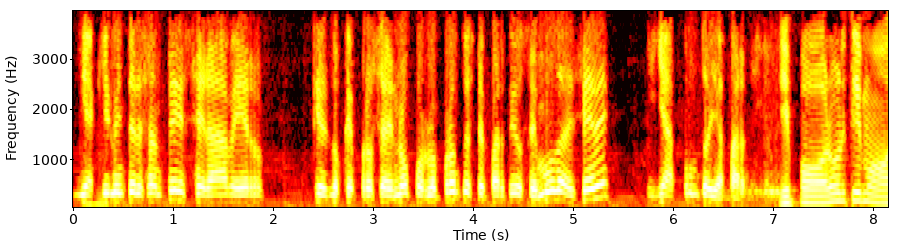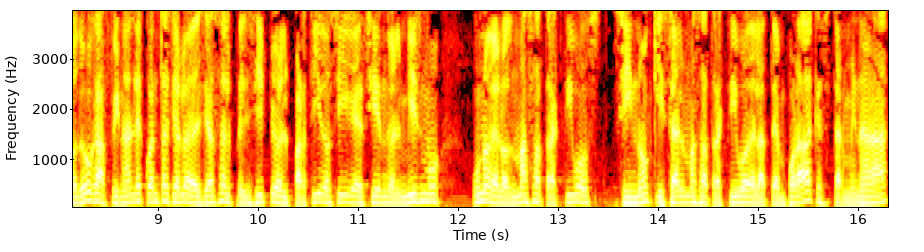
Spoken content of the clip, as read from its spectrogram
y aquí lo interesante será ver qué es lo que procede, ¿no? Por lo pronto este partido se muda de sede y ya, punto y aparte. Y por último, Duga, a final de cuentas ya lo decías al principio, el partido sigue siendo el mismo, uno de los más atractivos, si no quizá el más atractivo de la temporada que se terminará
